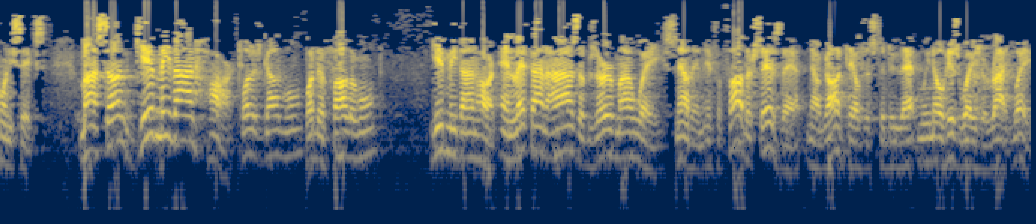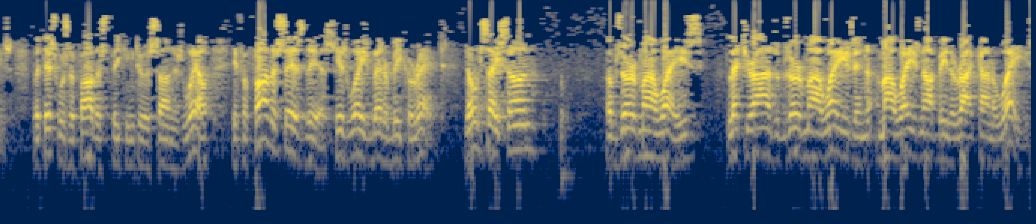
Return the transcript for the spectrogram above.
26. My son, give me thine heart. What does God want? What does the Father want? Give me thine heart, and let thine eyes observe my ways. Now then, if a father says that, now God tells us to do that, and we know his ways are right ways. But this was a father speaking to his son as well. If a father says this, his ways better be correct. Don't say, son, observe my ways. Let your eyes observe my ways, and my ways not be the right kind of ways,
